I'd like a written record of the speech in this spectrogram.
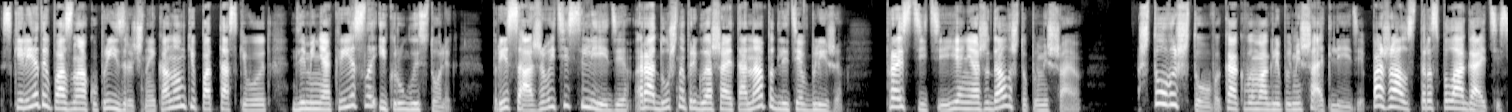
Скелеты по знаку призрачной экономки подтаскивают для меня кресло и круглый столик. «Присаживайтесь, леди», — радушно приглашает она, подлетев ближе. «Простите, я не ожидала, что помешаю». «Что вы, что вы, как вы могли помешать, леди? Пожалуйста, располагайтесь.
